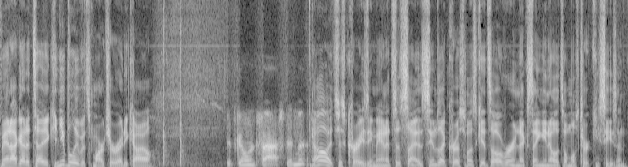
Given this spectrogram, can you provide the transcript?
man, I got to tell you, can you believe it's March already, Kyle? It's going fast, isn't it? Oh, it's just crazy, man. It's just it seems like Christmas gets over, and next thing you know, it's almost turkey season.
